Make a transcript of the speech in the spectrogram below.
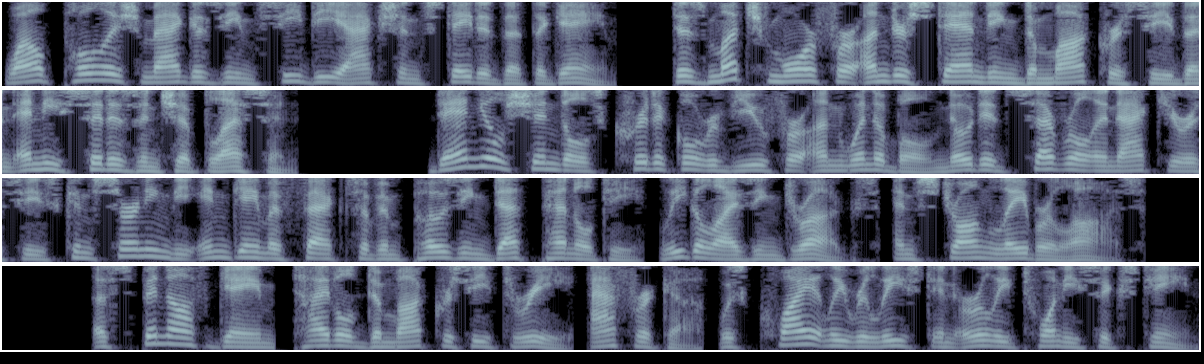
While Polish magazine CD Action stated that the game does much more for understanding democracy than any citizenship lesson. Daniel Schindel's critical review for Unwinnable noted several inaccuracies concerning the in-game effects of imposing death penalty, legalizing drugs, and strong labor laws. A spin-off game, titled Democracy 3, Africa, was quietly released in early 2016.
